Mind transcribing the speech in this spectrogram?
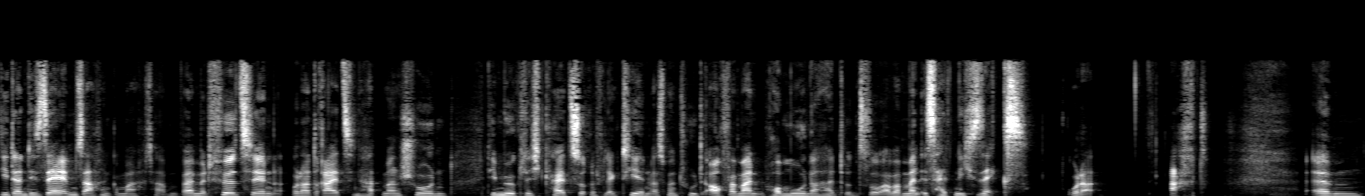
die dann dieselben Sachen gemacht haben. Weil mit 14 oder 13 hat man schon die Möglichkeit zu reflektieren, was man tut, auch wenn man Hormone hat und so, aber man ist halt nicht sechs oder acht. Ähm,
